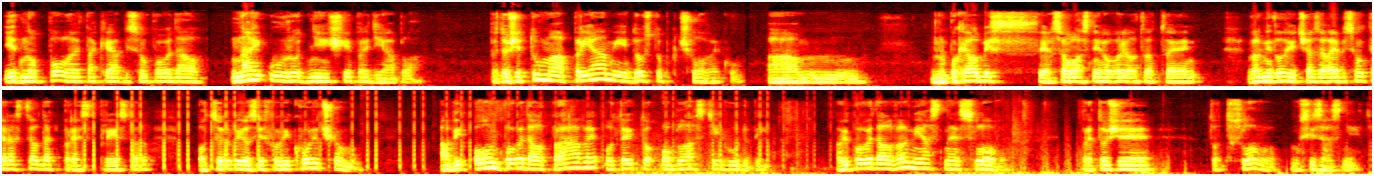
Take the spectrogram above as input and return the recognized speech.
jedno pole, také, aby som povedal, najúrodnejšie pre diabla. Pretože tu má priamy dostup k človeku. A mm, pokiaľ by, ja som vlastne hovoril, toto je veľmi dlhý čas, ale ja by som teraz chcel dať priestor otcovi Jozefovi kvôli čomu? Aby on povedal práve o tejto oblasti hudby. Aby povedal veľmi jasné slovo. Pretože to slovo musí zaznieť.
